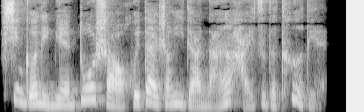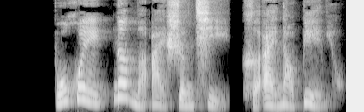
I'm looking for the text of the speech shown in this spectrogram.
性格里面多少会带上一点男孩子的特点，不会那么爱生气和爱闹别扭。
